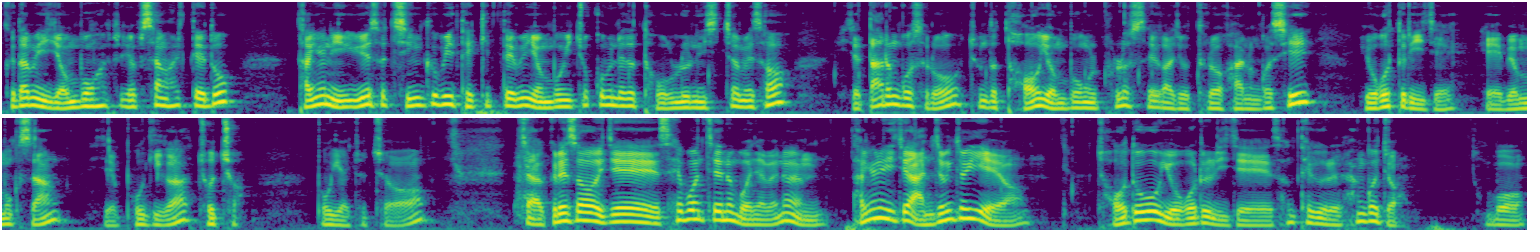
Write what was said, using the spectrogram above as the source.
그 다음에 연봉 협상할 때도 당연히 위에서 진급이 됐기 때문에 연봉이 조금이라도 더 오르는 시점에서 이제 다른 곳으로 좀 더 더 연봉을 플러스 해 가지고 들어가는 것이 요것들이 이제 예, 면목상 이제 보기가 좋죠. 보기가 좋죠. 자, 그래서 이제 세 번째는 뭐냐면은 당연히 이제 안정적이에요. 저도 요거를 이제 선택을 한 거죠. 뭐,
